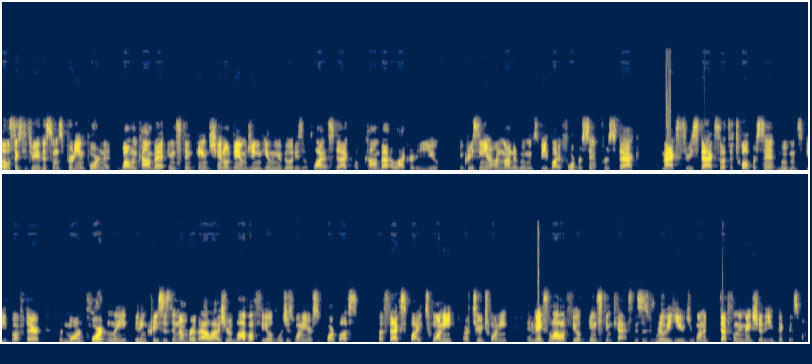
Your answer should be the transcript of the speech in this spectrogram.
Level 63, this one's pretty important. While in combat, instant and channel damaging and healing abilities apply a stack of combat alacrity to you, increasing your unmounted movement speed by 4% per stack, max 3 stacks, so that's a 12% movement speed buff there. But more importantly, it increases the number of allies your lava field, which is one of your support buffs, affects by 20 or 220 and makes lava field instant cast. This is really huge. You want to definitely make sure that you pick this one.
